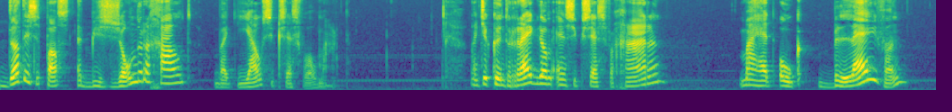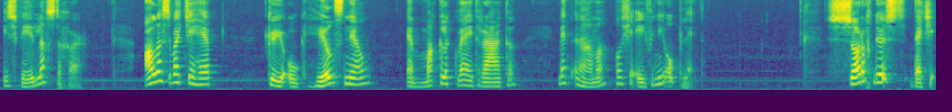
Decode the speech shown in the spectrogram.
Dat is pas het bijzondere goud wat jou succesvol maakt. Want je kunt rijkdom en succes vergaren, maar het ook blijven is veel lastiger. Alles wat je hebt kun je ook heel snel en makkelijk kwijtraken, met name als je even niet oplet. Zorg dus dat je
